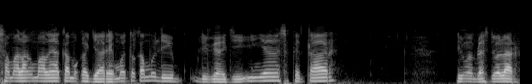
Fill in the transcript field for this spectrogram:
semalang malangnya kamu kerja remote tuh kamu di, digajinya sekitar 15 dolar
